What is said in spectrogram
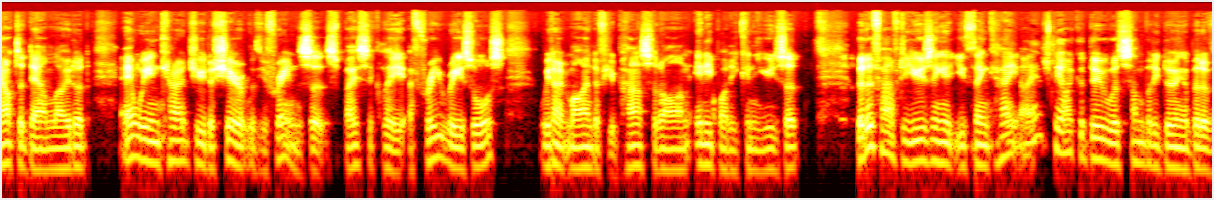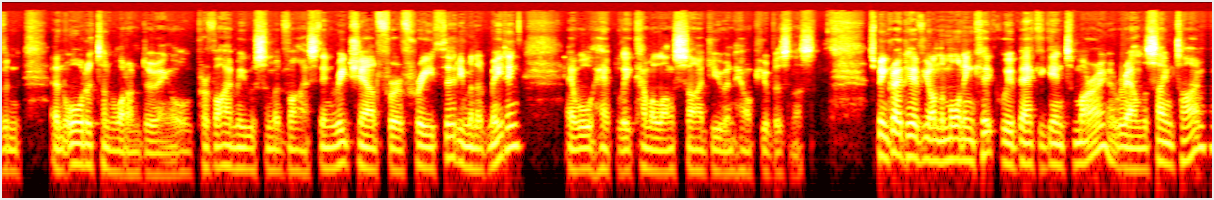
how to download it, and we encourage you to share it with your friends. It's basically a free resource. We don't mind if you pass it on, anybody can use it. But if after using it you think, hey, actually I could do with somebody doing a bit of an, an audit on what I'm doing or provide me with some advice, then reach out for a free 30 minute meeting and we'll happily come alongside you and help your business. It's been great to have you on the morning kick. We're back again tomorrow around the same time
